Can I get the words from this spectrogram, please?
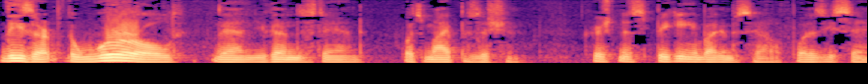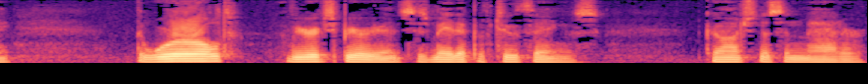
these are the world, then you can understand what's my position. Krishna is speaking about himself. What is he saying? The world of your experience is made up of two things consciousness and matter,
